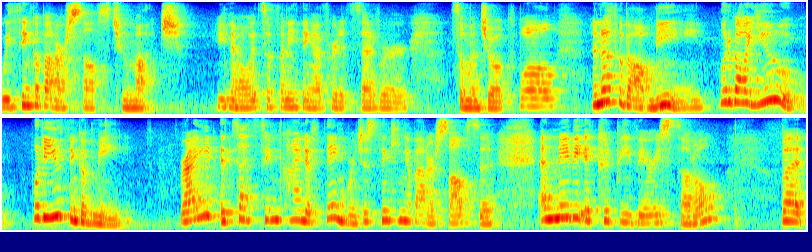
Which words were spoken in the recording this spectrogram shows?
we think about ourselves too much. You know, it's a funny thing I've heard it said where someone jokes, Well, enough about me. What about you? What do you think of me? Right? It's that same kind of thing. We're just thinking about ourselves. And maybe it could be very subtle, but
